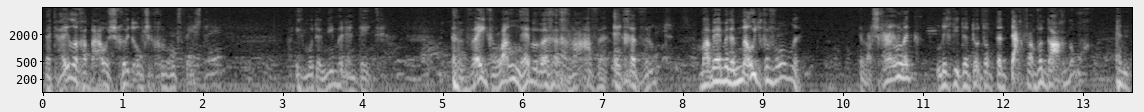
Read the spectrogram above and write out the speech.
Het hele gebouw schudde op zijn grondvesten. Ik moet er niet meer aan denken. Een week lang hebben we gegraven en gevroed. Maar we hebben hem nooit gevonden. En waarschijnlijk ligt hij er tot op de dag van vandaag nog. En,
